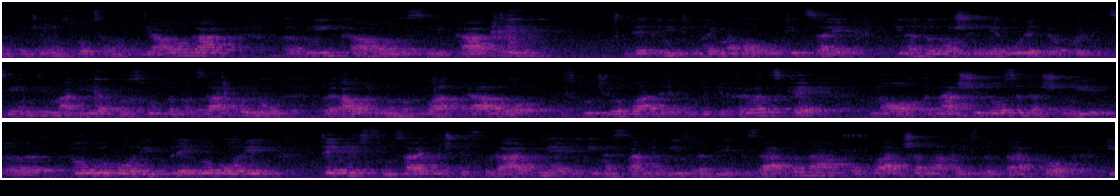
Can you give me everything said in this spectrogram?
napređenjem socijalnog dijaloga, e, mi kao sindikati definitivno imamo utjecaj i na donošenje uredbe o koeficijentima, iako sukladno zakonu to je autonomno pravo isključivo vlade Republike Hrvatske, naši dosadašnji e, dogovori, pregovori, temelj su zajedničke suradnje i na samim izradi zakona o plaćama, a isto tako i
